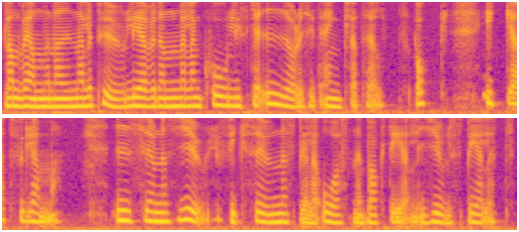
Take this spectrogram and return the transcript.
Bland vännerna i Nalle lever den melankoliska Ior i sitt enkla tält och, icke att förglömma, i Sunes jul fick Sune spela åsnebakdel i julspelet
